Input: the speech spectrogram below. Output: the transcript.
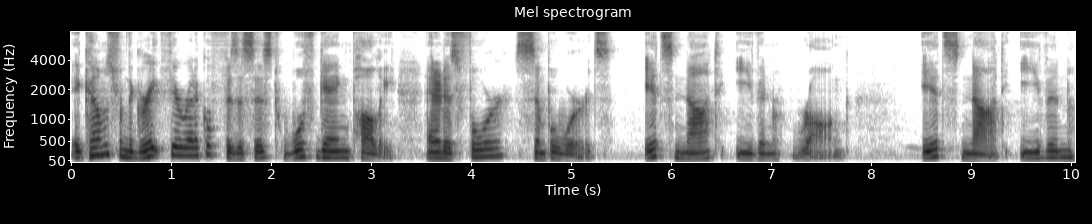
It comes from the great theoretical physicist Wolfgang Pauli, and it is four simple words It's not even wrong. It's not even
